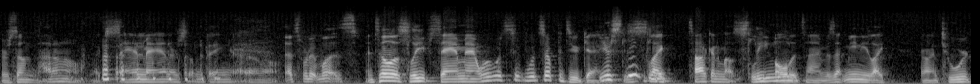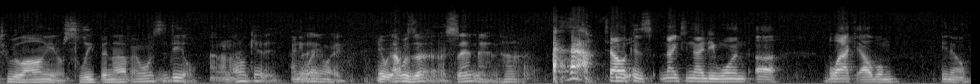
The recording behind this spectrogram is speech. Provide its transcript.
or something. I don't know, like Sandman or something. I don't know. That's what it was. Until I sleep, Sandman. What's what's up with you guys? You're This is like talking about sleep all the time. Does that mean you like are on tour too long? You know, sleeping up. And what's the deal? I don't know. I don't get it. But Anyway, anyway, here we that are. was uh, Sandman, huh? Metallica's 1991 uh, Black album, you know,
